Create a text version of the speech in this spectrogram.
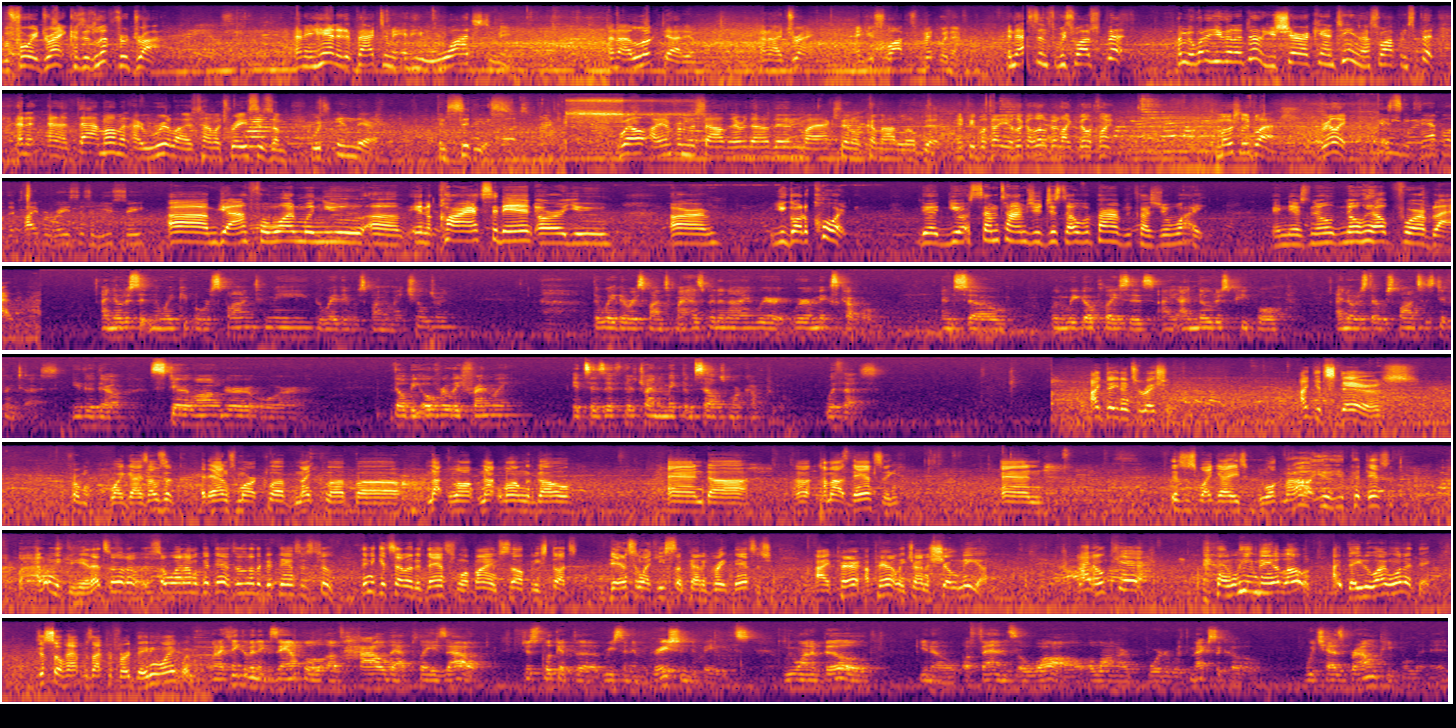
before he drank because his lips were dry. And he handed it back to me, and he watched me. And I looked at him, and I drank. And you swapped spit with him? In essence, we swapped spit. I mean, what are you going to do? You share a canteen, and I swap and spit. And, and at that moment, I realized how much racism was in there, insidious. Well, I am from the South, and every now and then my accent will come out a little bit. And people tell you you look a little bit like Bill Clinton. Mostly black. Really? Give me an example of the type of racism you see. Um, yeah, for one, when you um, in a car accident or you, or you go to court, you're sometimes you're just overpowered because you're white, and there's no no help for a black. I notice it in the way people respond to me, the way they respond to my children, the way they respond to my husband and I. We're, we're a mixed couple. And so when we go places, I, I notice people, I notice their response is different to us. Either they'll stare longer or they'll be overly friendly. It's as if they're trying to make themselves more comfortable with us. I date interracial. I get stares from white guys. I was at, at Adams Mark Club, nightclub, uh, not long not long ago, and uh, uh, I'm out dancing, and this is white guys walking by. Oh, you you're a good dancer. I don't need to hear that. So, so what? I'm a good dancer. There's other good dancers too. Then he gets out on the dance floor by himself and he starts dancing like he's some kind of great dancer. I apparently trying to show me up. I don't care. And leave me alone. I date who I want to date. Just so happens I prefer dating white women. When I think of an example of how that plays out, just look at the recent immigration debates. We want to build, you know, a fence, a wall along our border with Mexico, which has brown people in it.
